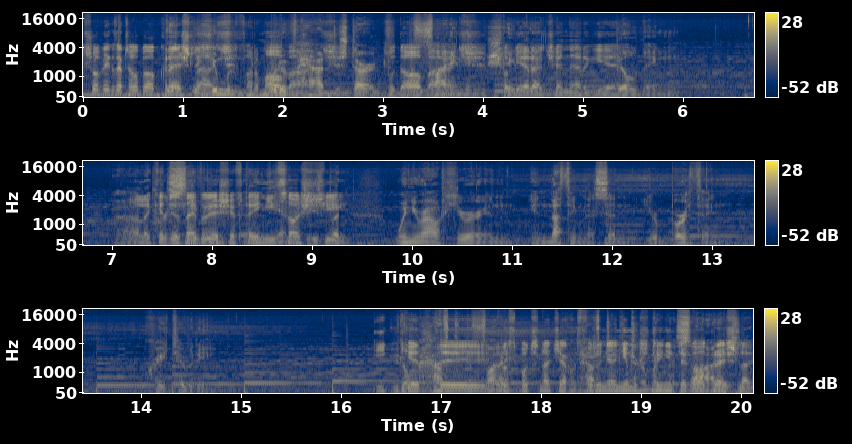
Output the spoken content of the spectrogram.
Człowiek zacząłby określać, formować, budować, pobierać energię. building. uh, Ale kiedy znajduje się w tej uh, nicości, when you're out here in, in nothingness and you're birthing creativity, I kiedy rozpoczynacie akt tworzenia, nie musicie niczego określać.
